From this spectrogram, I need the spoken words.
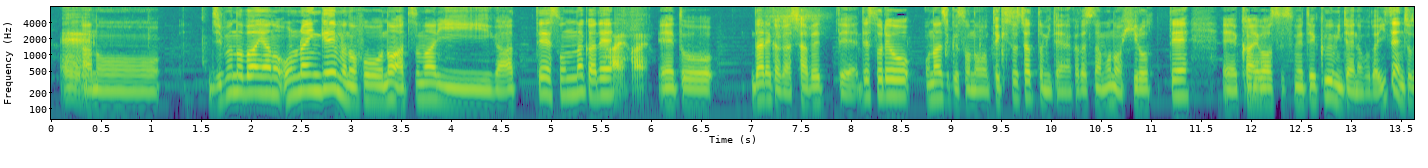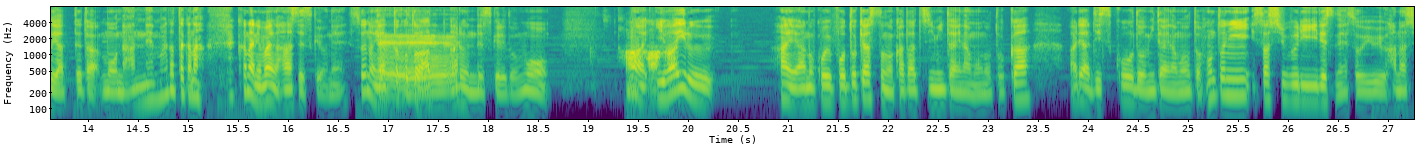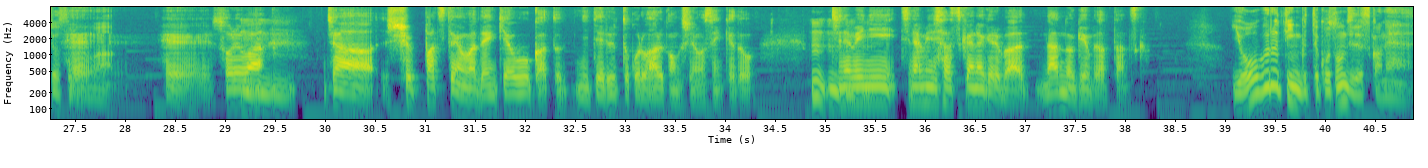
ええ。あの自分の場合あのオンラインゲームの方の集まりがあってその中で、はいはい。えー、と誰かが喋ってでそれを同じくそのテキストチャットみたいな形のものを拾って、えー会話を進めていくみたいなことは以前ちょっとやってたもう何年前だったかな？かなり前の話ですけどね。そういうのをやったことはあ,、るんですけれども、はまあ、いわゆる。る、はい、あのこういうポッドキャストの形みたいなものとかあるいはディスコードみたいなものと本当に久しぶりですねそういう話をするのは。へえ、それは、うん。じゃあ出発点は電気屋ウォーカーと似てるところはあるかもしれませんけど、うんうんうん。ちなみにちなみに差し支えなければ何のゲームだったんですか？ヨーグルティングってご存知ですかね？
